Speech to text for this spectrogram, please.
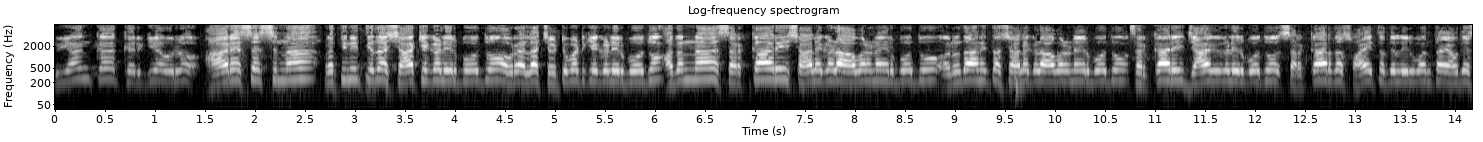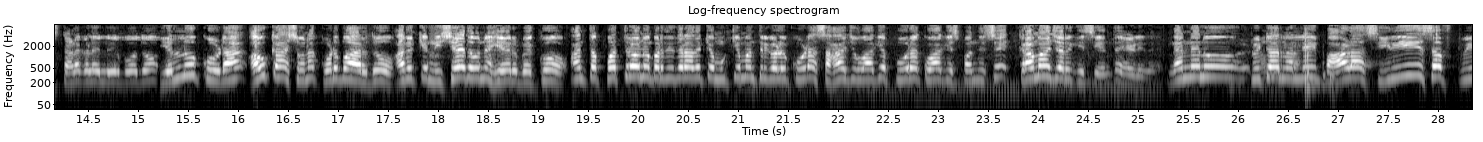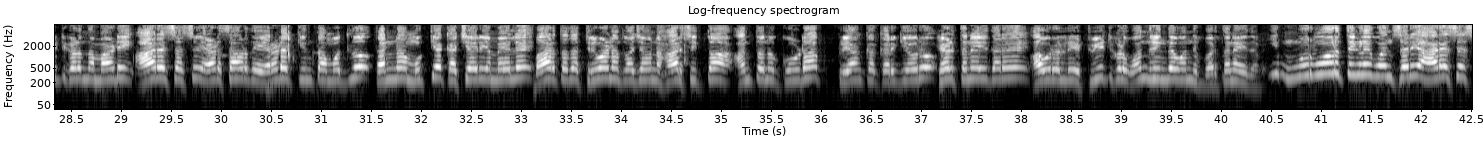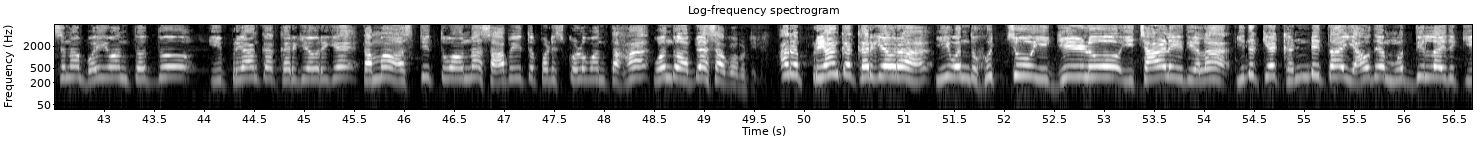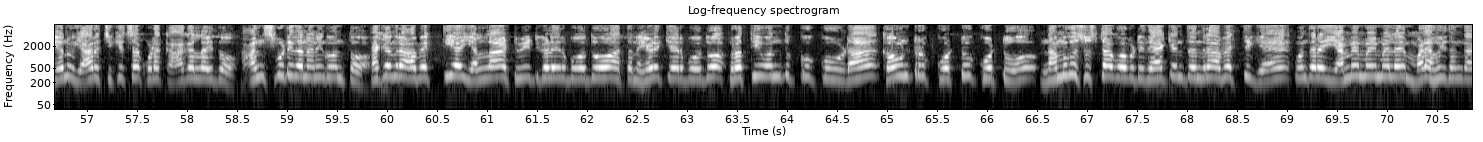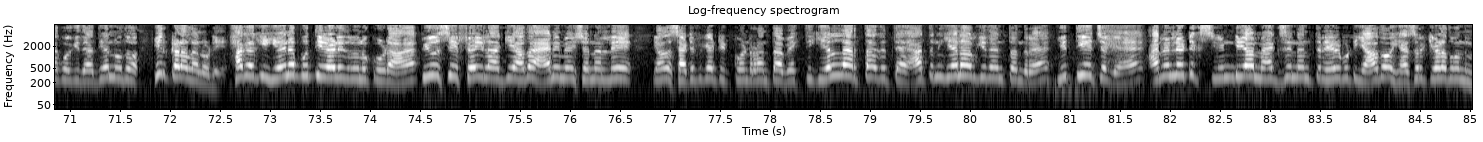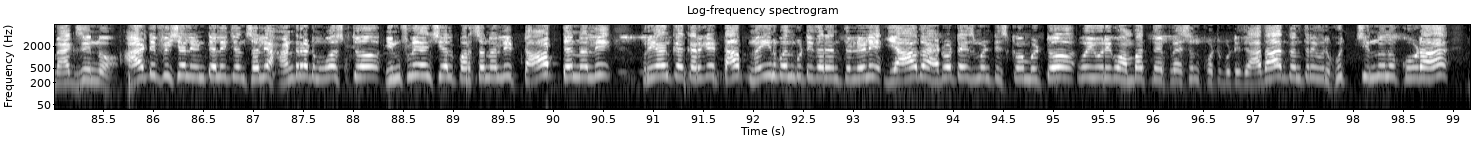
ಪ್ರಿಯಾಂಕಾ ಖರ್ಗೆ ಅವರು R S ಎಸ್ನ ಪ್ರತಿನಿತ್ಯದ ಶಾಖೆಗಳಿರ್ಬೋದು, ಅವರೆಲ್ಲ ಚಟುವಟಿಕೆಗಳಿರ್ಬೋದು, ಅದನ್ನ ಸರ್ಕಾರಿ ಶಾಲೆಗಳ ಆವರಣ ಇರ್ಬೋದು, ಅನುದಾನಿತ ಶಾಲೆಗಳ ಆವರಣ ಇರ್ಬೋದು, ಸರ್ಕಾರಿ ಜಾಗಗಳಿರ್ಬೋದು, ಸರ್ಕಾರದ ಸ್ವಾಯತ್ತದಲ್ಲಿರುವಂತಹ ಯಾವುದೇ ಸ್ಥಳಗಳಲ್ಲಿ ಇರ್ಬೋದು ಎಲ್ಲೂ ಕೂಡ ಅವಕಾಶವನ್ನ ಕೊಡಬಾರದು, ಅದಕ್ಕೆ ನಿಷೇಧವನ್ನ ಹೇರಬೇಕು ಅಂತ ಪತ್ರವನ್ನು ಬರೆದಿದ್ದಾರೆ. ಅದಕ್ಕೆ ಮುಖ್ಯಮಂತ್ರಿಗಳು ಕೂಡ ಸಹಜವಾಗಿ, ಪೂರಕವಾಗಿ ಸ್ಪಂದಿಸಿ ಕ್ರಮ ಜರುಗಿಸಿ ಅಂತ ಹೇಳಿದ್ದಾರೆ. ನನ್ನೇನು ಟ್ವಿಟರ್ನಲ್ಲಿ ಬಹಳ ಸೀರೀಸ್ ಆಫ್ ಟ್ವೀಟ್ ಗಳನ್ನ ಮಾಡಿ ಆರ್ ಎಸ್ ಎಸ್ ಎರಡ್ ಸಾವಿರದ ಎರಡಕ್ಕಿಂತ ಮೊದಲು ತನ್ನ ಮುಖ್ಯ ಕಚೇರಿಯ ಮೇಲೆ ಭಾರತದ ತ್ರಿವರ್ಣ ಧ್ವಜವನ್ನು ಹಾರಿಸಿತ್ತ ಅಂತನೂ ಕೂಡ ಪ್ರಿಯಾಂಕಾ ಖರ್ಗೆ ಅವರು ಹೇಳ್ತಾನೆ ಇದ್ದಾರೆ. ಅವರಲ್ಲಿ ಟ್ವೀಟ್ಗಳು ಒಂದ್ ಹಿಂದೆ ಒಂದು ಬರ್ತಾನೆ ಇದಾವೆ. ಈ ಮೂರ್ ಮೂರು ತಿಂಗಳಿಗೆ ಒಂದ್ಸರಿ ಆರ್ ಎಸ್ ಎಸ್ನ ಬೈಯುವಂತದ್ದು ಈ ಪ್ರಿಯಾಂಕಾ ಖರ್ಗೆ ಅವರಿಗೆ ತಮ್ಮ ಅಸ್ತಿತ್ವವನ್ನ ಸಾಬೀತುಪಡಿಸಿಕೊಳ್ಳುವಂತಹ ಒಂದು ಅಭ್ಯಾಸ ಆಗೋಗ್ಬಿಟ್ಟಿದೆ. ಆದ್ರೆ ಪ್ರಿಯಾಂಕಾ ಖರ್ಗೆ ಅವರ ಈ ಒಂದು ಹುಚ್ಚು, ಈ ಗೀಳು, ಈ ಚಾಳಿ ಇದೆಯಲ್ಲ, ಇದಕ್ಕೆ ಖಂಡಿತ ಯಾವುದೇ ಮದ್ದಿಲ್ಲ, ಇದಕ್ಕೆ ಏನು ಯಾರು ಚಿಕಿತ್ಸೆ ಕೊಡಕ್ ಆಗಲ್ಲ ಇದು. ಅನ್ಸ್ಬಿಟ್ಟಿದೆ ನನಗಂತೂ. ಯಾಕಂದ್ರೆ ಆ ವ್ಯಕ್ತಿಯ ಎಲ್ಲಾ ಟ್ವೀಟ್ ಗಳಿರ್ಬೋದು ಆತನ ಹೇಳಿಕೆ ಇರ್ಬೋದು, ಪ್ರತಿಯೊಂದಕ್ಕೂ ಕೂಡ ಕೌಂಟರ್ ಕೊಟ್ಟು ಕೊಟ್ಟು ನಮಗೂ ಸುಸ್ತಾಗಿ ಹೋಗ್ಬಿಟ್ಟಿದೆ. ಯಾಕೆಂತಂದ್ರೆ ಆ ವ್ಯಕ್ತಿಗೆ ಒಂಥರ ಎಂ ಎಂ ಐ ಮೇಲೆ ಮಳೆ ಹುಯ್ದಂಗ ಆಗೋಗಿದೆ. ಅದೇನೋದು ಹೀರ್ಕೊಳ್ಳಲ್ಲ ನೋಡಿ. ಹಾಗಾಗಿ ಏನೇ ಬುದ್ಧಿ ಹೇಳಿದ್ರು ಕೂಡ ಪಿ ಯು ಸಿ ಫೇಲ್ ಆಗಿ ಯಾವ್ದೋ ಆನಿಮೇಷನ್ ಅಲ್ಲಿ ಯಾವ್ದೋ ಸರ್ಟಿಫಿಕೇಟ್ ಇಟ್ಕೊಂಡಿರೋಂತ ವ್ಯಕ್ತಿಗೆ ಎಲ್ಲ ಅರ್ಥ ಆಗುತ್ತೆ. ಆತನಿಗೆ ಏನಾಗಿದೆ ಅಂತಂದ್ರೆ ಇತ್ತೀಚೆಗೆ ಅನಾಲಿಟಿಕ್ಸ್ ಇಂಡಿಯಾ ಮ್ಯಾಗ್ಝಿನ್ ಅಂತ ಹೇಳ್ಬಿಟ್ಟು ಯಾವ್ದೋ ಹೆಸರು ಕೇಳೋದು ಒಂದು ಮ್ಯಾಗ್ಝಿನ್ ಆರ್ಟಿಫಿಷಿಯಲ್ ಇಂಟೆಲಿಜೆನ್ಸ್ ಅಲ್ಲಿ ಹಂಡ್ರೆಡ್ ಮೋಸ್ಟ್ ಇನ್ಫ್ಲೂಯೆನ್ಶಿಯಲ್ ಪರ್ಸನ್ ಅಲ್ಲಿ ಟಾಪ್ ಟೆನ್ ಅಲ್ಲಿ ಪ್ರಿಯಾಂಕಾ ಖರ್ಗೆ ಟಾಪ್ ನೈನ್ ಬಂದ್ಬಿಟ್ಟಿದ್ದಾರೆ ಅಂತ ಹೇಳಿ ಯಾವ್ದೋ ಅಡ್ವರ್ಟೈಸ್ಮೆಂಟ್ ಇಸ್ಕೊಂಡ್ಬಿಟ್ಟು ಇವರಿಗೆ ಒಂಬತ್ತನೇ ಪ್ಲೇಸ್ ಕೊಟ್ಬಿಟ್ಟಿದೆ. ಅದಾದ ನಂತರ ಇವ್ರಿಗೆ ಹುಚ್ಚು ಇನ್ನೂ ಕೂಡ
